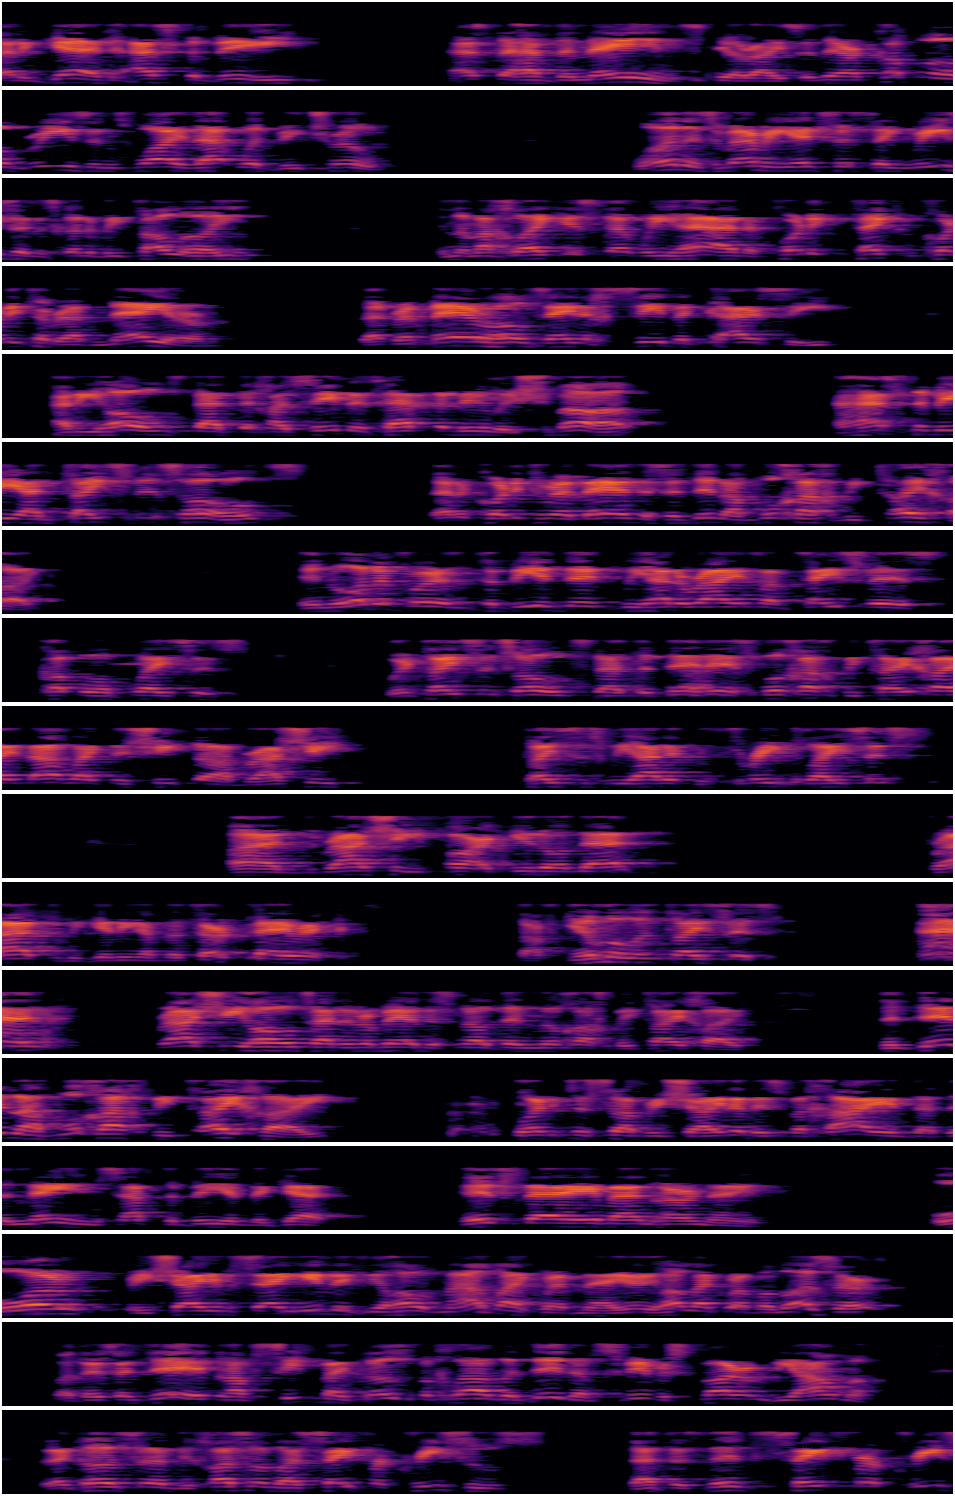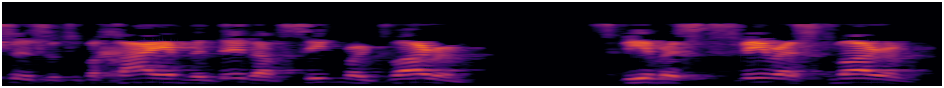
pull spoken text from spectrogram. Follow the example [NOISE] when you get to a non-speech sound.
that a get has to be, has to have the names, the Araisa. There are a couple of reasons why that would be true. One is a very interesting reason. It's going to be Toloi in the machlekes that we had, according, take according to Reb Meir, that Reb Meir holds a chassid karsi, and he holds that the chassimis have to be lishma, it has to be, and Taisvis holds that according to Reb Meir, there's a din of muchach b'taychai. In order for it to be a din, we had a riot from Taisvis, couple of places, where Taisvis holds that the din is muchach b'taychai, not like the Shita of Rashi. Places we had it in three places. And Rashi argued on that. Prat, the beginning of the third parak, Daf Gimel and Taisis, and Rashi holds that in Rameir there's no din muchach b'taichai. The din of muchach b'taichai, according to some Rishayim, is b'chayim that the names have to be in the get. His name and her name. Or, Rishayim say, even if you hold not like Reb Meir, you hold like Rabbi Lazar, but there's a I've seen by goes b'chlal the din of svir svarim bialma. That goes uh, because of the sefer krisus. That the sefer krisus is b'chayim the din of sefer dvarim. Svir svarim.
